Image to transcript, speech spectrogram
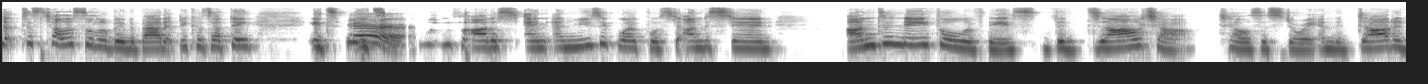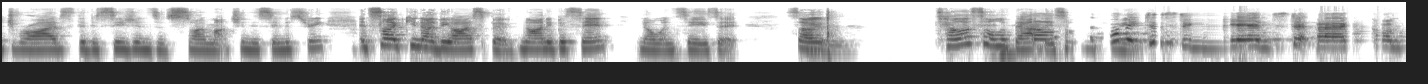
talk, just tell us a little bit about it because I think it's, yeah. it's important for artists and, and music workforce to understand underneath all of this, the data tells the story and the data drives the decisions of so much in this industry. It's like, you know, the iceberg 90%, no one sees it. So mm. tell us all about well, this. Probably just again step back on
